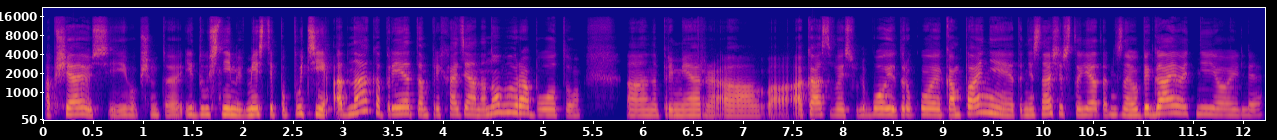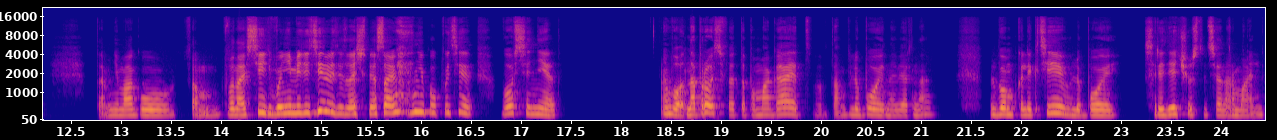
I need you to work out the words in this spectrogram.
общаюсь и, в общем-то, иду с ними вместе по пути. Однако при этом, приходя на новую работу, а, например, а, а, оказываясь в любой другой компании, это не значит, что я там, не знаю, убегаю от нее или там не могу там, выносить, вы не медитируете, значит, я с вами не по пути. Вовсе нет. Вот, напротив, это помогает там, в любой, наверное, в любом коллективе, в любой среде чувствовать себя нормально.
